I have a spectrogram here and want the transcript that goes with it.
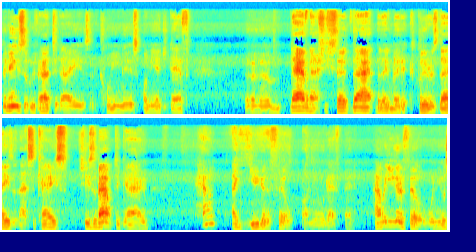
the news that we've had today is that the Queen is on the edge of death. Um, they haven't actually said that, but they've made it clear as day that that's the case. She's about to go. How are you going to feel on your deathbed? How are you going to feel when you're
